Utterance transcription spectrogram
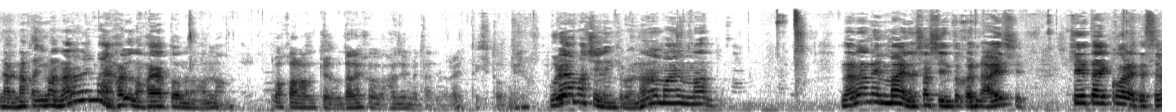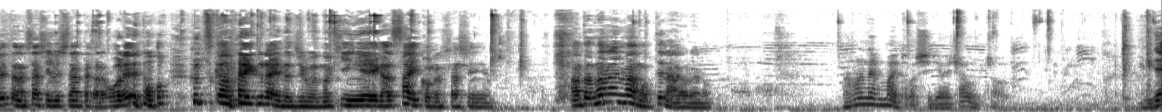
ななんか今7年前春の流行っとるのなんなん？分からんけど誰かが始めたんじゃない？適当に。羨ましいねんけど7年前、ま、7年前の写真とかないし携帯壊れて全ての写真失ったから俺も2日前ぐらいの自分の金鋭が最古の写真よ。あんた7年前持ってない？俺の。7年前とか知り合いちゃうんちゃう？で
